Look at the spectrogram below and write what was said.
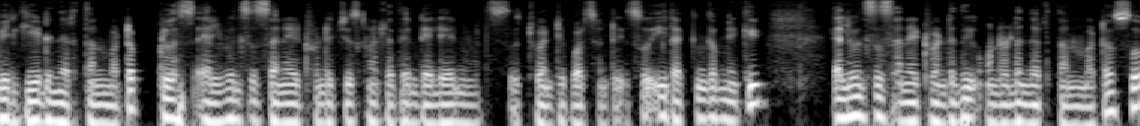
వీరికి ఇవ్వడం జరుగుతుంది అనమాట ప్లస్ ఎలవెన్సెస్ అనేటువంటి చూసుకున్నట్లయితే daily allowance twenty percent. So ఈ రకంగా మీకు ఎలవెన్సెస్ అనేటువంటిది ఉండడం జరుగుతుంది అనమాట సో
